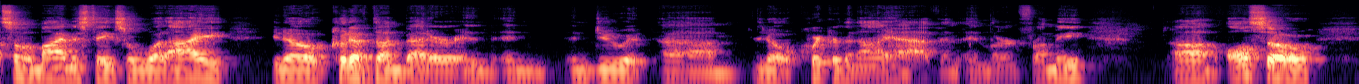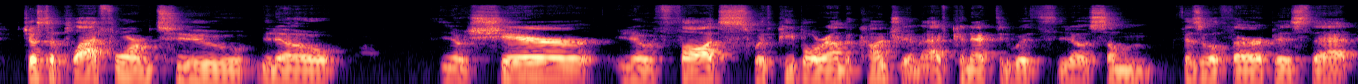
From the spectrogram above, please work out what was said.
some of my mistakes or what I you know could have done better and and and do it um, you know quicker than I have and, and learn from me. Um, also, just a platform to you know you know share you know thoughts with people around the country. I mean, I've connected with you know some physical therapists that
